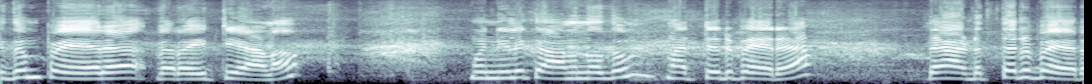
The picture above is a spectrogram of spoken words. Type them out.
ഇതും പേര വെറൈറ്റിയാണ് മുന്നിൽ കാണുന്നതും മറ്റൊരു പേര. ഇത് അടുത്തൊരു പേര.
